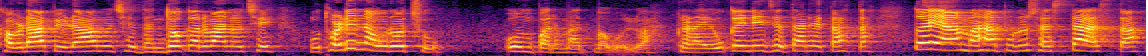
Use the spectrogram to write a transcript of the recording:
ખવડાવ પીવડાવવાનું છે, ધંધો કરવાનો છે. હું થોડી નવરો છું, ઓમ પરમાત્મા બોલવા. ઘણા એવું કહીને જતા રહેતા હતા. તો એ આ મહાપુરુષ હસતા હસતા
